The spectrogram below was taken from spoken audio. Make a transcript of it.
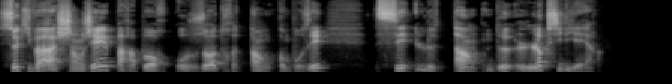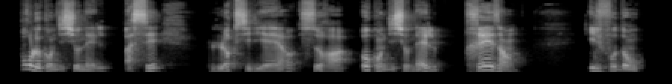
Ce qui va changer par rapport aux autres temps composés, c'est le temps de l'auxiliaire. Pour le conditionnel passé, l'auxiliaire sera au conditionnel présent. Il faut donc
